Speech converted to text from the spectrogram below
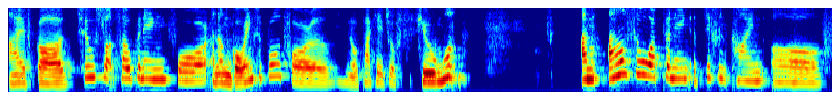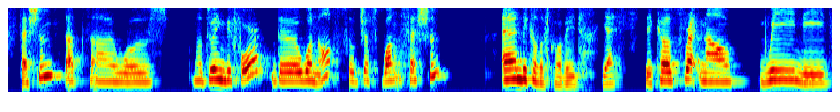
I've got two slots opening for an ongoing support for a you know, package of a few months. I'm also opening a different kind of sessions that I was not doing before, the one-off, so just one session. And because of COVID, yes, because right now we need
